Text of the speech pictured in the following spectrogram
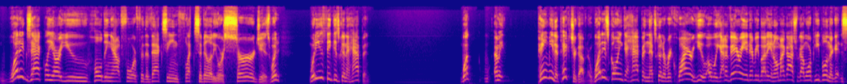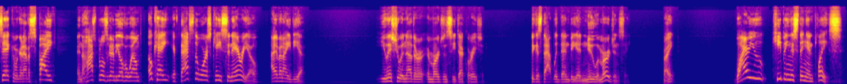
What exactly are you holding out for for the vaccine flexibility or surges? What what do you think is going to happen? What I mean, paint me the picture, Governor. What is going to happen that's going to require you? Oh, we got a variant, everybody, and oh my gosh, we got more people, and they're getting sick, and we're going to have a spike, and the hospitals are going to be overwhelmed. Okay, if that's the worst case scenario, I have an idea. You issue another emergency declaration because that would then be a new emergency, right? Why are you keeping this thing in place?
